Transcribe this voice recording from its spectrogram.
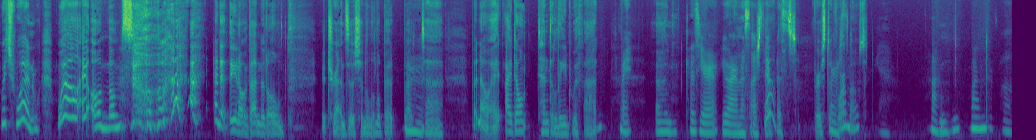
which one? Well, I own them. So, and it, you know, then it'll it transition a little bit. But, uh, but no, I, I don't tend to lead with that. right. Um, because you're you are a massage therapist. first and foremost, Yeah. Ah, mm-hmm. Wonderful.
